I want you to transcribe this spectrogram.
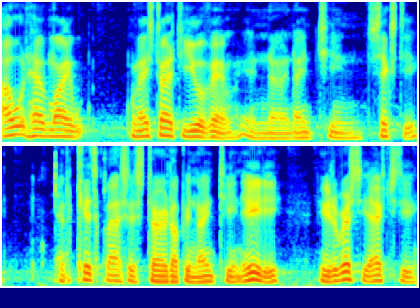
I would have my, when I started at U of M in uh, 1960, and the kids' classes started up in 1980, the university actually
